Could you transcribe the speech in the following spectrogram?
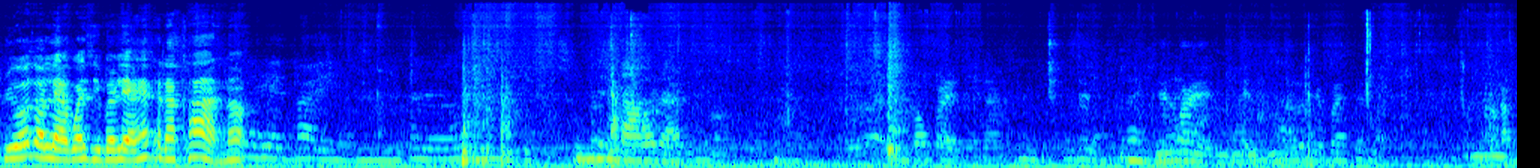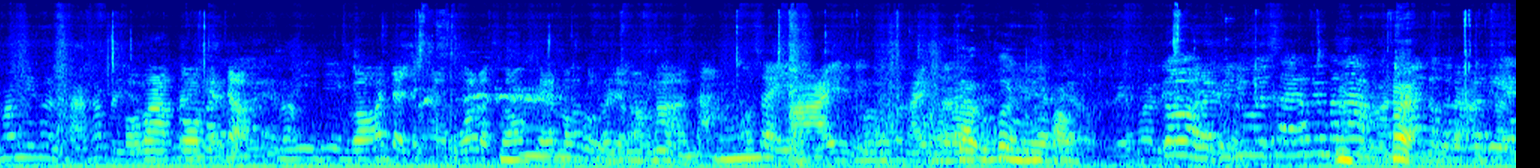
หรือว่าตอนแรกไว้สิไปแรงให้ธนาคารเนาะเพราะว่าก็เขาจะก็เขาจะอย่างไรว่าละสองแสนบางคนเขาจะเอามาเขาใส่ลายนี่เขาขายเงิน เจ้าทุกคนมีเขาก็ไปอยู่ใส่ก็ไม่มาทำนะตัวกระเรียน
